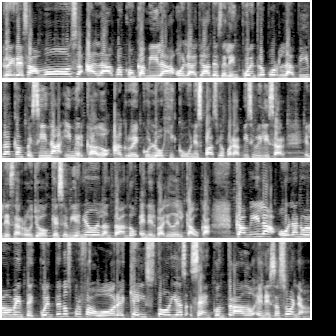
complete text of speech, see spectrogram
Regresamos al agua con Camila Olaya desde el Encuentro por la Vida Campesina y Mercado Agroecológico, un espacio para visibilizar el desarrollo que se viene adelantando en el Valle del Cauca. Camila, hola nuevamente. Cuéntenos por favor qué historias se ha encontrado en esa zona.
